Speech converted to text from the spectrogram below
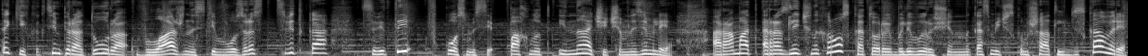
таких как температура, влажность и возраст цветка, цветы в космосе пахнут иначе, чем на Земле. Аромат различных роз, которые были выращены на космическом шаттле Discovery,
